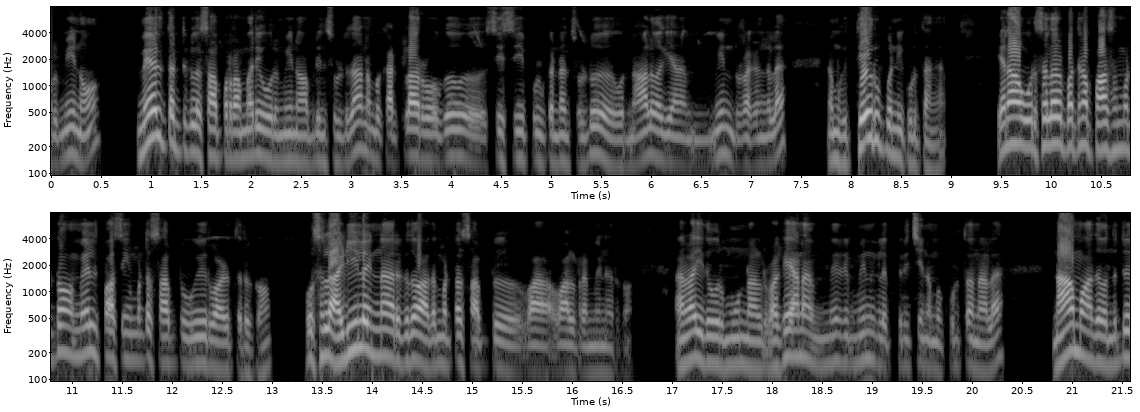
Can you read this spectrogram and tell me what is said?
ஒரு மீனும் மேல் தட்டுக்களை சாப்பிட்ற மாதிரி ஒரு மீன் அப்படின்னு சொல்லிட்டு தான் நம்ம கட்லா ரோகு சிசி புல்கண்டன்னு சொல்லிட்டு ஒரு நாலு வகையான மீன் ரகங்களை நமக்கு தேர்வு பண்ணி கொடுத்தாங்க. ஏன்னா ஒரு சிலர் பார்த்தீங்கன்னா பாசம் மட்டும் மேல் பாசிங்க மட்டும் சாப்பிட்டு உயிர் வாழ்த்துருக்கோம். ஒரு சில அடியில் என்ன இருக்குதோ அதை மட்டும் சாப்பிட்டு வா வாழ்கிற மீன் இருக்கும். அதனால் இது ஒரு மூணு நாலு வகையான மீன் மீன்களை பிரித்து நம்ம கொடுத்ததுனால நாம் அதை வந்துட்டு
